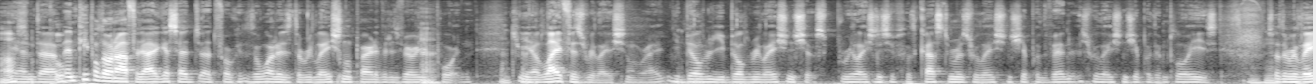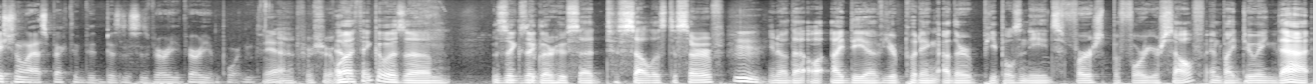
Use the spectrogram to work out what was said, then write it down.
Awesome. And um, cool. and people don't often. I guess I'd, I'd, focus. The one is the relational part of it is very yeah, important. That's right. You know, life is relational, right? You mm-hmm. build you build relationships, relationships with customers, relationship with vendors, relationship with employees. Mm-hmm. So the relational aspect of business is very very important. Yeah, yeah for sure. And well, I think it was um, Zig Ziglar who said to sell is to serve. Mm. You know, that idea of you're putting other people's needs first before yourself. And by doing that,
